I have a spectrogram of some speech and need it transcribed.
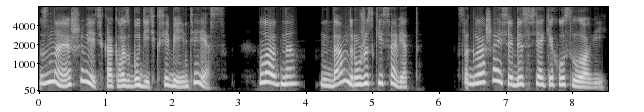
«Знаешь ведь, как возбудить к себе интерес. Ладно, дам дружеский совет. Соглашайся без всяких условий,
